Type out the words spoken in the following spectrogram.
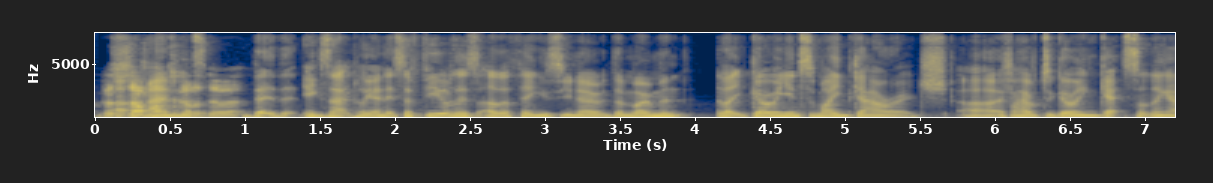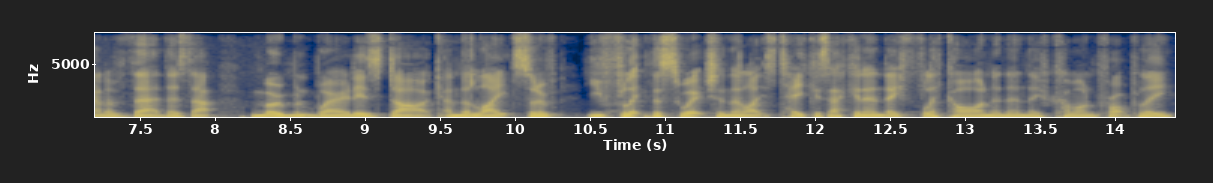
But someone's And got to do it. th- th- exactly, and it's a few of those other things. You know, the moment like going into my garage, uh, if I have to go and get something out of there, there's that moment where it is dark and the lights sort of you flick the switch and the lights take a second and they flick on and then they've come on properly.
